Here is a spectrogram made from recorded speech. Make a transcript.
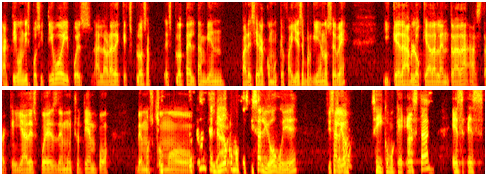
activa un dispositivo y pues a la hora de que explota, explota él también pareciera como que fallece porque ya no se ve y queda bloqueada la entrada hasta que ya después de mucho tiempo vemos cómo. Yo tengo entendido como que sí salió, güey. ¿eh? ¿Sí salió? sí, como que ah. esta es, es,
